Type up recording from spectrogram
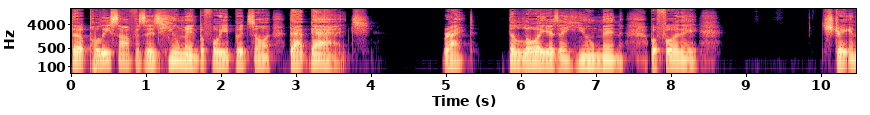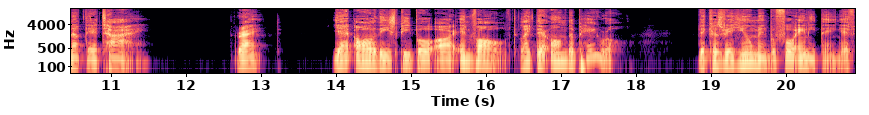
The police officer is human before he puts on that badge, right? The lawyers are human before they straighten up their tie, right? Yet all these people are involved, like they're on the payroll because we're human before anything. If,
